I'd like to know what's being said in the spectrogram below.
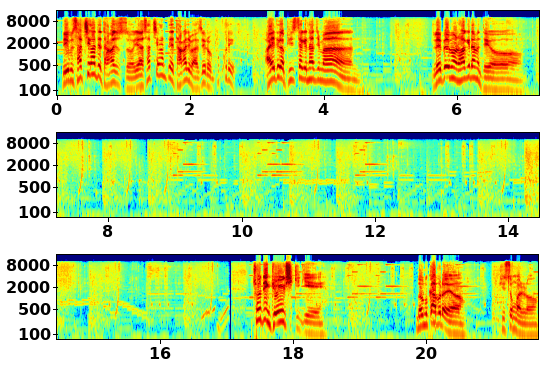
근데 이분 사칭한테 당하셨어. 야, 사칭한테 당하지 마세요. 포크리. 아이디가 비슷하긴 하지만, 레벨만 확인하면 돼요. 초딩 교육시키기. 너무 까불어요. 귓속말로.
